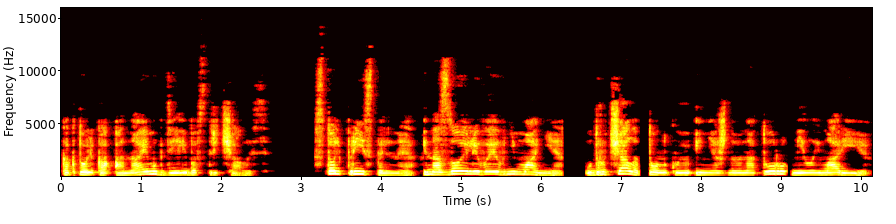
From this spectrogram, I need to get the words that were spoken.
как только она им где-либо встречалась. Столь пристальное и назойливое внимание удручало тонкую и нежную натуру милой Марии,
